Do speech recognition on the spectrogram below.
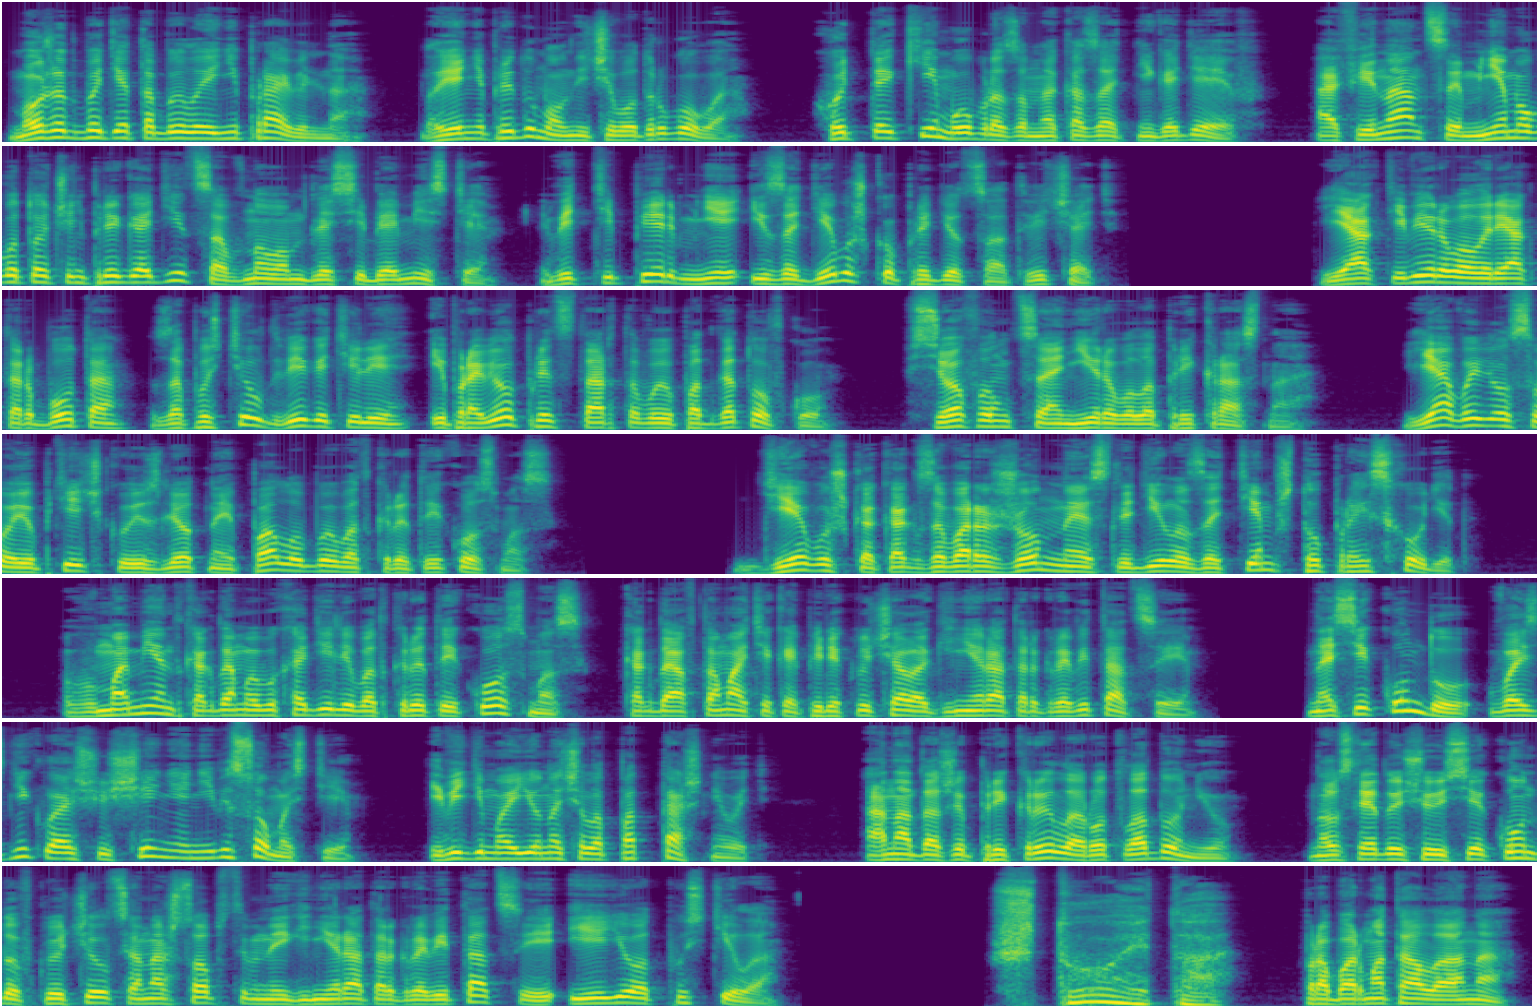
Может быть, это было и неправильно, но я не придумал ничего другого. Хоть таким образом наказать негодяев. А финансы мне могут очень пригодиться в новом для себя месте, ведь теперь мне и за девушку придется отвечать. Я активировал реактор бота, запустил двигатели и провел предстартовую подготовку. Все функционировало прекрасно. я вывел свою птичку из летной палубы в открытый космос. Девушка, как завороженная, следила за тем, что происходит. В момент, когда мы выходили в открытый космос, когда автоматика переключала генератор гравитации, на секунду возникло ощущение невесомости, и, видимо, ее начало подташнивать. Она даже прикрыла рот ладонью, но в следующую секунду включился наш собственный генератор гравитации и ее отпустило. «Что это?» – пробормотала она.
